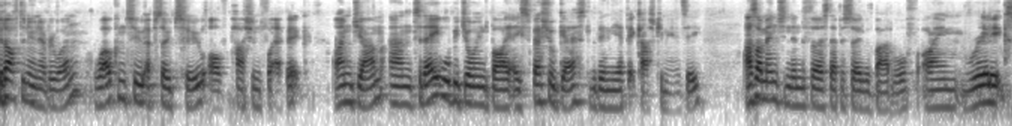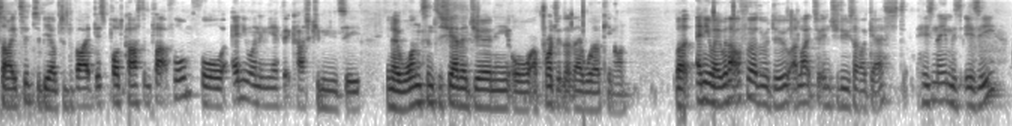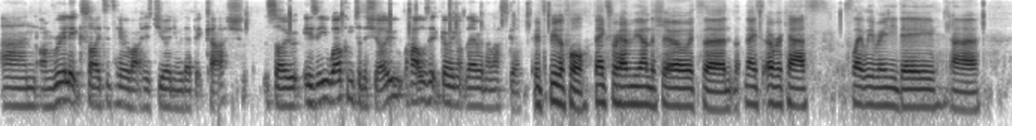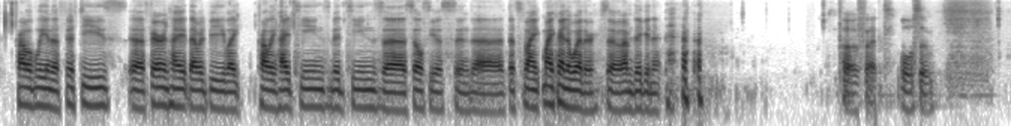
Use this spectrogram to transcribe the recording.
Good afternoon, everyone. Welcome to episode two of Passion for Epic. I'm Jam, and today we'll be joined by a special guest within the Epic Cash community. As I mentioned in the first episode with Bad Wolf, I'm really excited to be able to provide this podcasting platform for anyone in the Epic Cash community, you know, wanting to share their journey or a project that they're working on. But anyway, without further ado, I'd like to introduce our guest. His name is Izzy, and I'm really excited to hear about his journey with Epic Cash. So, Izzy, welcome to the show. How's it going up there in Alaska? It's beautiful. Thanks for having me on the show. It's a nice overcast, slightly rainy day, uh, probably in the 50s uh, Fahrenheit. That would be like probably high teens, mid teens uh, Celsius, and uh, that's my, my kind of weather. So, I'm digging it. Perfect. Awesome.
